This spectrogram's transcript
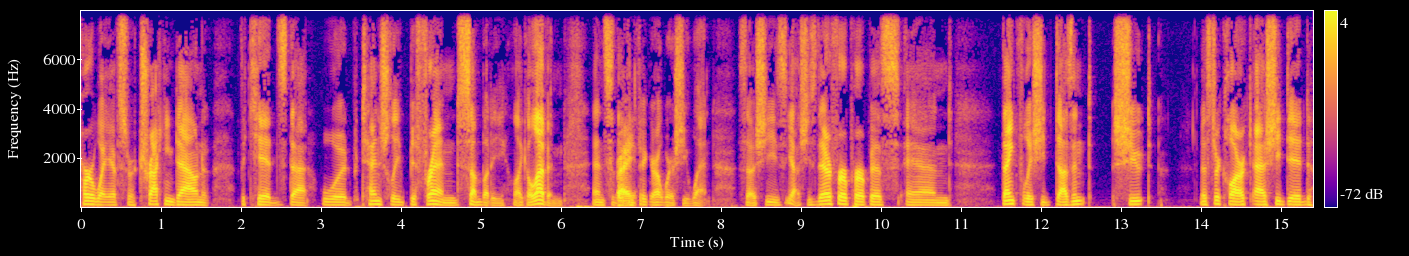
her way of sort of tracking down the kids that would potentially befriend somebody like Eleven, and so they right. can figure out where she went. So she's yeah, she's there for a purpose, and thankfully she doesn't shoot Mr. Clark as she did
